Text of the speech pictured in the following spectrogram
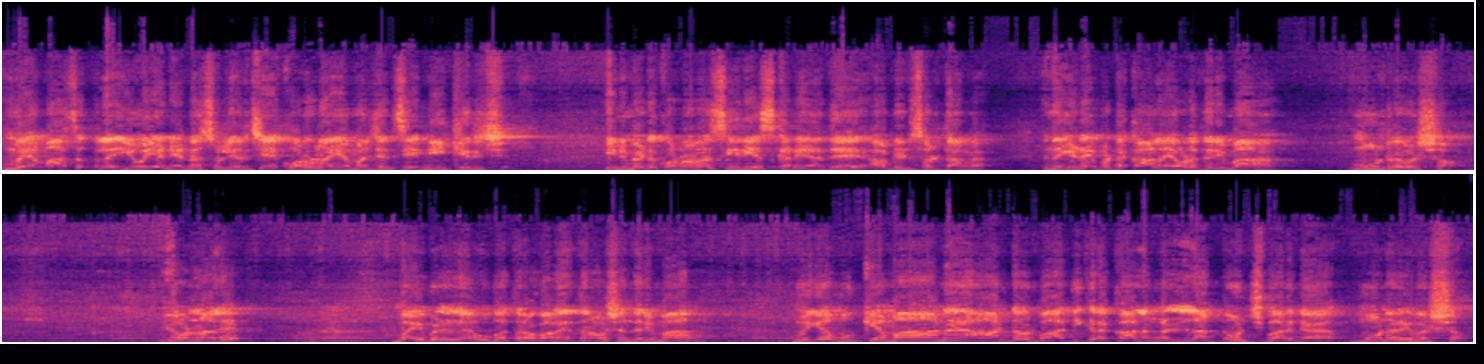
மே மாசத்துல யூஎன் என்ன சொல்லிருச்சு? கொரோனா எமர்ஜென்சியை நீக்கிருச்சு. இனிமேட்டு கொரோனா சீரியஸ் கிடையாது அப்படின்னு சொல்லிட்டாங்க. இந்த இடைப்பட்ட காலம் எவ்வளவு தெரியுமா? மூன்றரை வருஷம். எவ்வளவு நாள் பைபிள்ல உபத்திரவ காலம் எத்தனை வருஷம் தெரியுமா? மிக முக்கியமான ஆண்டவர் பாதிக்கிற காலங்கள்லாம் கவனிச்சு பாருங்க மூணரை வருஷம்.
